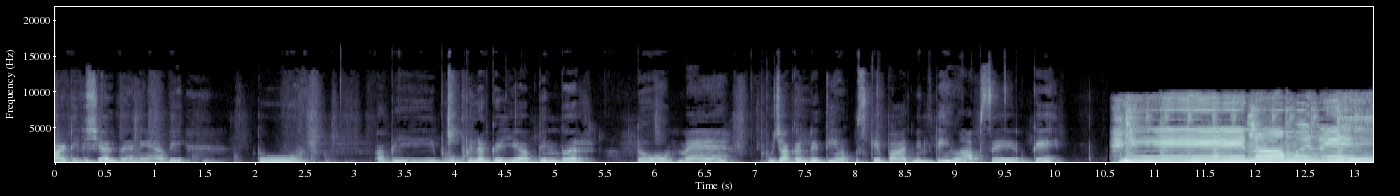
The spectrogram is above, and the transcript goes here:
आर्टिफिशियल पहने हैं अभी तो अभी भूख भी लग गई है अब दिन भर। तो मैं पूजा कर लेती हूँ, उसके बाद मिलती हूँ आपसे, ओके? हे नाम रे,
